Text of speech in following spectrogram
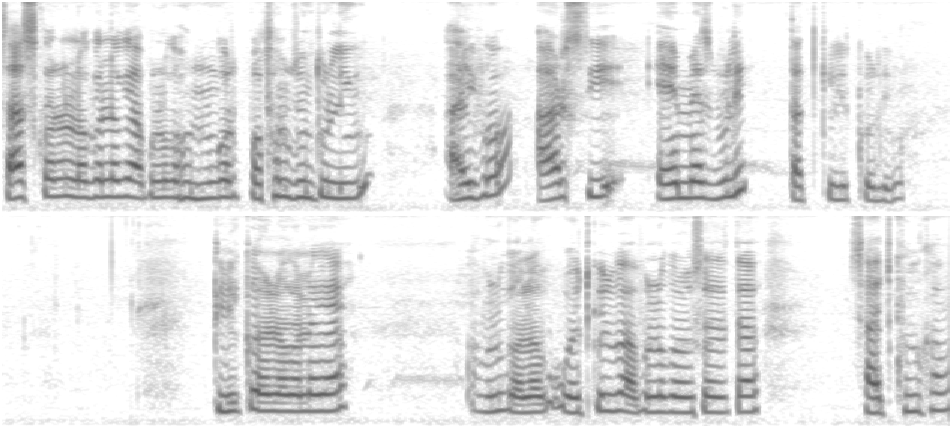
চাৰ্চ কৰাৰ লগে লগে আপোনালোকৰ সন্মুখৰ প্ৰথম যোনটো লিংক আহিব আৰ চি এম এছ বুলি তাত ক্লিক কৰি দিব। ক্লিক কৰাৰ লগে লগে আপোনালোকে অলপ ৱেইট কৰিব আপোনালোকৰ ওচৰত এটা ছাইট খোল খাব।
